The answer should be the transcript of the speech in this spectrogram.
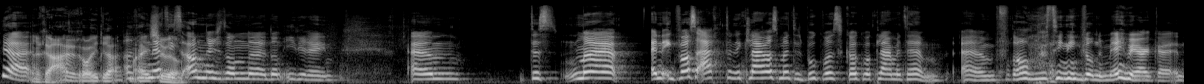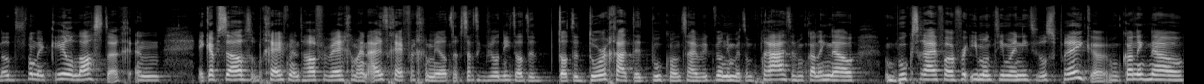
ja. Een rare rode draad, maar hij Altijd is net er iets wel. anders dan, eh, dan iedereen. Ehm, dus, maar... En ik was eigenlijk, toen ik klaar was met dit boek, was ik ook wel klaar met hem. Ehm, vooral omdat hij niet wilde meewerken. En dat vond ik heel lastig. En ik heb zelfs op een gegeven moment halverwege mijn uitgever gemaild. En gezegd, ik wil niet dat het, dat het doorgaat, dit boek. Want hij, ik wil niet met hem praten. Hoe kan ik nou een boek schrijven over iemand die mij niet wil spreken? Hoe kan ik nou...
